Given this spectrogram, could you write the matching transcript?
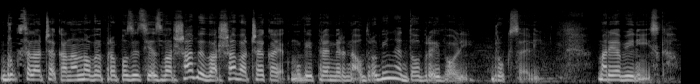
Bruksela czeka na nowe propozycje z Warszawy. Warszawa czeka, jak mówi premier, na odrobinę dobrej woli Brukseli. Maria Bilińska.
